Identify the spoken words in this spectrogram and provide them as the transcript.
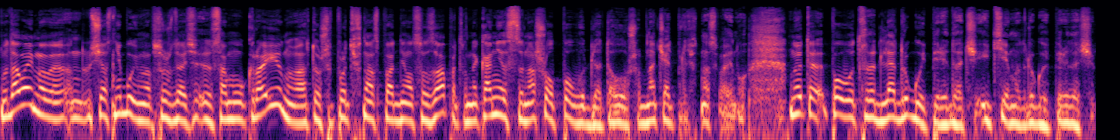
Ну, давай мы сейчас не будем обсуждать саму Украину, то, что против нас поднялся Запад, наконец-то нашел повод для того, чтобы начать против нас войну. Но это повод для другой передачи и тема другой передачи.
